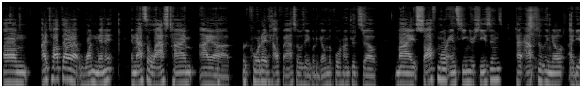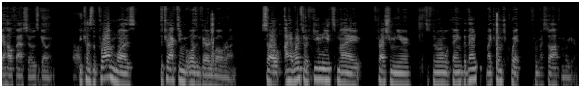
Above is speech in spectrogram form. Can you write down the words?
Um, I topped out at one minute, and that's the last time I uh, recorded how fast I was able to go in the 400. So my sophomore and senior seasons had absolutely no idea how fast I was going. Oh. because the problem was the track team wasn't very well run. So I went to a few meets my freshman year, just a normal thing. But then my coach quit for my sophomore year.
